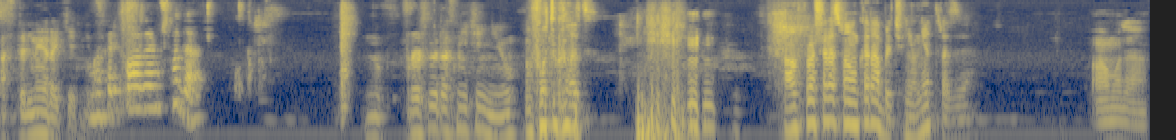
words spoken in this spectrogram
остальные ракетницы? Мы предполагаем, что да. Ну, в прошлый раз не чинил. Вот гад. А он в прошлый раз, по-моему, корабль чинил, нет, разве? По-моему, да.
